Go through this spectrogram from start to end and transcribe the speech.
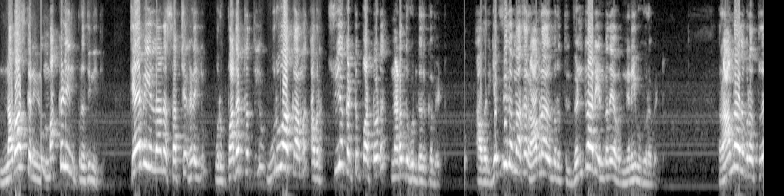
நவாஸ்கனின் மக்களின் பிரதிநிதி. தேவையில்லாத சர்ச்சைகளையும் ஒரு பதற்றத்தையும் உருவாக்காமல் அவர் சுய கட்டுப்பாட்டோடு நடந்து கொண்டிருக்க வேண்டும். அவர் எவ்விதமாக ராமநாதபுரத்தில் வென்றார் என்பதை அவர் நினைவு கூற வேண்டும். ராமநாதபுரத்துல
